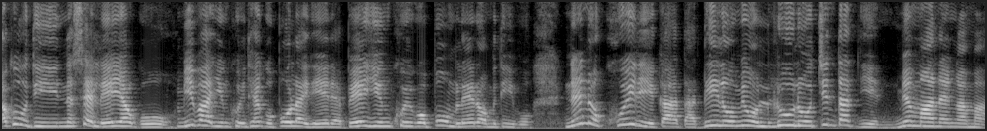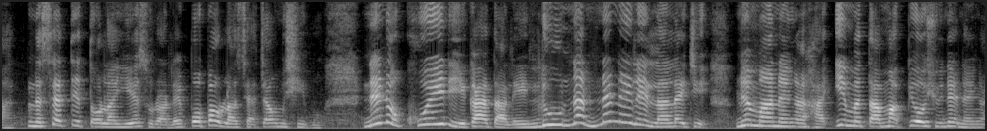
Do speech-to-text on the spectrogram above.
အခုဒီ24ယောက်ကိုမိဘရင်ခွေထဲကိုပို့လိုက်တယ်တဲ့ဘယ်ရင်ခွေကိုပို့မလဲတော့မသိဘူးနင်တို့ခွေးတွေကတာဒီလိုမျိုးလူလိုကျင့်တတ်ရင်မြန်မာနိုင်ငံမှာ21ဒေါ်လာရဲဆိုတာလဲပေါ်ပေါက်လာစရာအကြောင်းမရှိဘူးနင်တို့ခွေးတွေကတာလေလူနဲ့နည်းနည်းလေးလမ်းလိုက်ကြည့်မြန်မာနိုင်ငံဟာအင်မတန်မှပျော်ရွှင်တဲ့နိုင်ငံ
